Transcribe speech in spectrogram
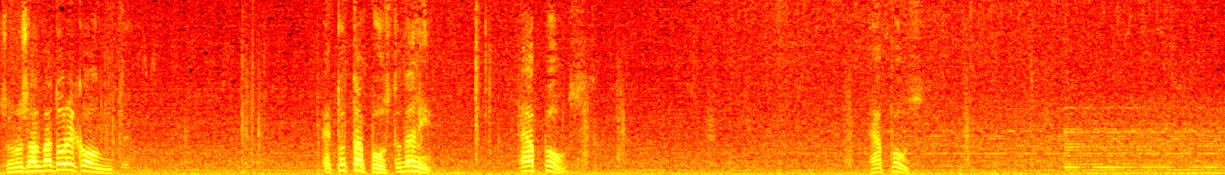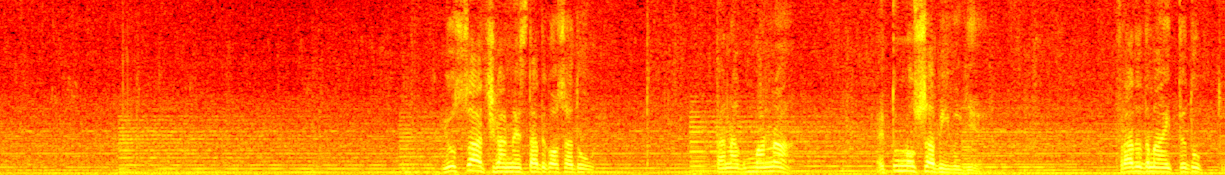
Sono Salvatore Conte. È tutto a posto, Dani? È a posto. È a posto. Io so che hanno state cose tue. Stanno a comandare. E tu non sapevi chi era. Frate ti ha detto tutto.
